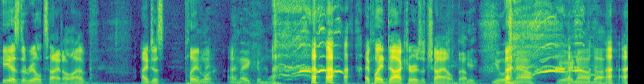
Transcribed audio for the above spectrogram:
He has the real title. I've, I just played one. we'll make him one. I played doctor as a child, though. you, you are now you are now doctor.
